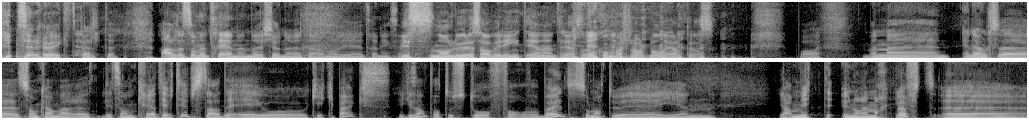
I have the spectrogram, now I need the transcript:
Så er det vektbelte. Alle som er trenende, skjønner dette her når de er i treningssenter. Hvis noen lurer, så har vi ringt 113, så det kommer snart noen og hjelper oss. Bra. Men eh, en øvelse som kan være litt sånn kreativt tips, da, det er jo kickbacks. ikke sant? At du står foroverbøyd, som at du er i en ja, midt under en markløft. Eh,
